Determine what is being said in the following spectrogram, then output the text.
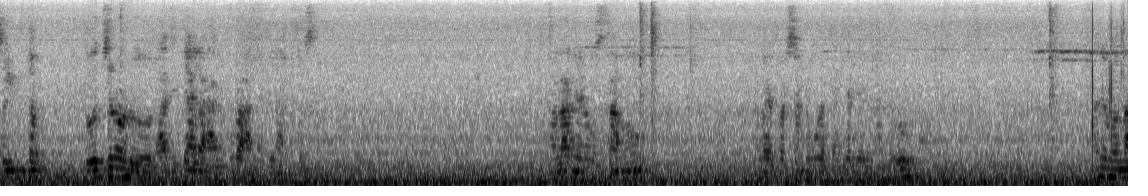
సో ఇంత దోచినోడు రాజకీయాలు ఆయన కూడా అనేది నాకు తెలుసు. అలా నేను వస్తాను. నలభై పర్సెంట్ కూడా తగ్గలేదు నాకు. అని మొన్న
